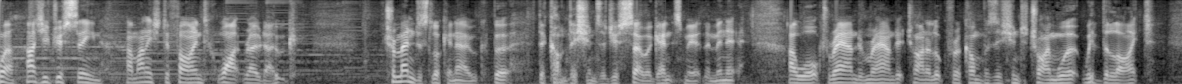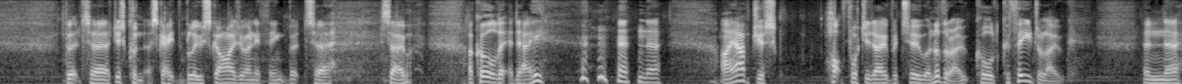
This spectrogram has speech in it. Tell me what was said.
Well, as you've just seen, I managed to find white road oak. Tremendous looking oak, but the conditions are just so against me at the minute. I walked round and round it trying to look for a composition to try and work with the light, but uh, just couldn't escape the blue skies or anything. But uh, so I called it a day, and uh, I have just hot-footed over to another oak called Cathedral Oak, and uh,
